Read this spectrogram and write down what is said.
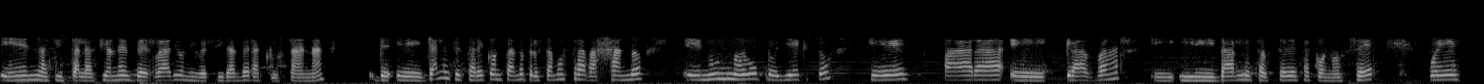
en las instalaciones de Radio Universidad Veracruzana. De- eh, ya les estaré contando, pero estamos trabajando en un nuevo proyecto que es para eh, grabar y, y darles a ustedes a conocer, pues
